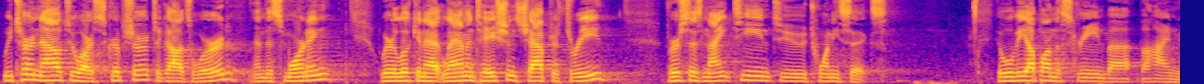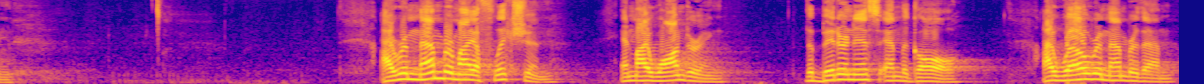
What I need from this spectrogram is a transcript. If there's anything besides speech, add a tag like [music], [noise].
We turn now to our scripture, to God's Word, and this morning we're looking at Lamentations chapter 3, verses 19 to 26. It will be up on the screen behind me. I remember my affliction and my wandering, the bitterness and the gall. I well remember them,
